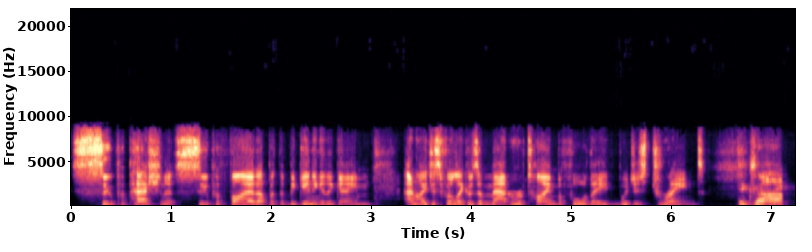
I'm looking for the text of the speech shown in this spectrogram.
super passionate, super fired up at the beginning of the game, and I just felt like it was a matter of time before they were just drained. Exactly. Um,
